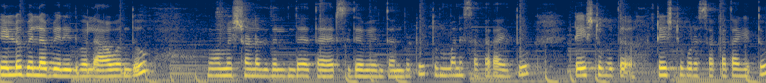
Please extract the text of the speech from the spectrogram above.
ಎಳ್ಳು ಬೆಲ್ಲ ಬೇರಿದ್ವಲ್ಲ ಆ ಒಂದು ಮಿಶ್ರಣದಿಂದ ತಯಾರಿಸಿದ್ದೇವೆ ಅಂತ ಅಂದ್ಬಿಟ್ಟು ತುಂಬಾ ಸಖತ್ತಾಯಿತು ಟೇಸ್ಟು ಮತ್ತು ಟೇಸ್ಟು ಕೂಡ ಸಖತ್ತಾಗಿತ್ತು.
